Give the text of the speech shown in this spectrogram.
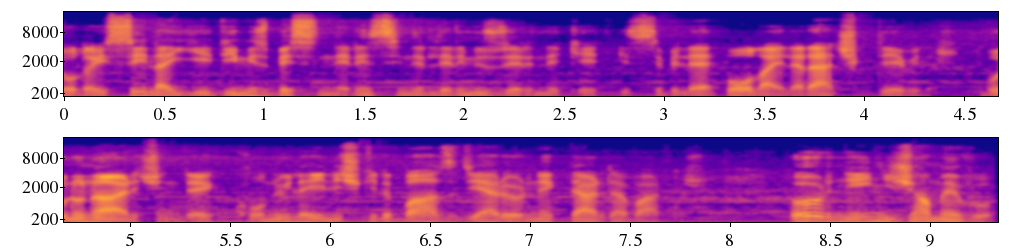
Dolayısıyla yediğimiz besinlerin sinirlerimiz üzerindeki etkisi bile bu olayları açıklayabilir. Bunun haricinde konuyla ilişkili bazı diğer örnekler de vardır. Örneğin jamais vu,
